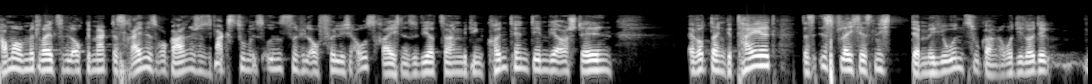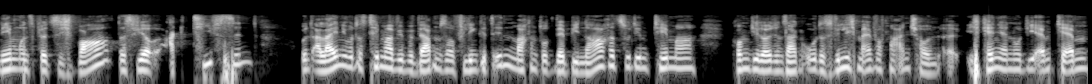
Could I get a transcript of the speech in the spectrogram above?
Haben aber mittlerweile auch gemerkt, dass reines organisches Wachstum ist uns Beispiel auch völlig ausreichend. Also wir sagen, mit dem Content, den wir erstellen, er wird dann geteilt. Das ist vielleicht jetzt nicht der Millionenzugang, aber die Leute nehmen uns plötzlich wahr, dass wir aktiv sind und allein über das Thema, wir bewerben es auf LinkedIn, machen dort Webinare zu dem Thema, kommen die Leute und sagen, oh, das will ich mir einfach mal anschauen. Äh, ich kenne ja nur die MTM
